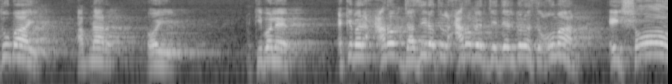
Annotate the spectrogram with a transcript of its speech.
দুবাই, আপনার ওই কি বলে একেবারে আরব, জাজিরাতুল আরবের যে দেশগুলো আছে, ওমান, এই সব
